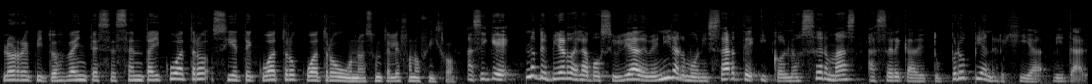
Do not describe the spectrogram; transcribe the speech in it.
Lo repito, es 2064-7441. Es un teléfono fijo. Así que no te pierdas la posibilidad de venir a armonizarte y conocer más acerca de tu propia energía vital.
